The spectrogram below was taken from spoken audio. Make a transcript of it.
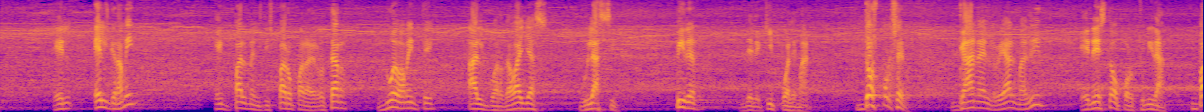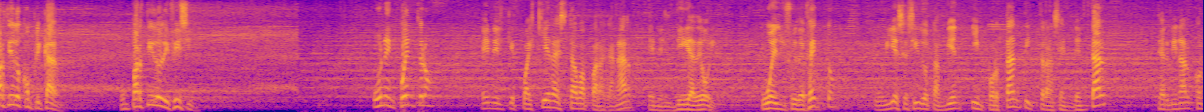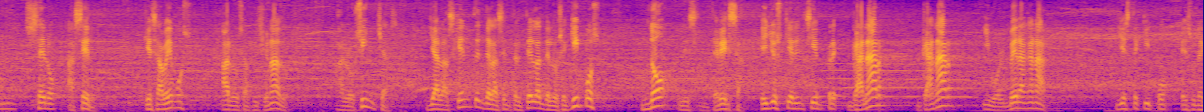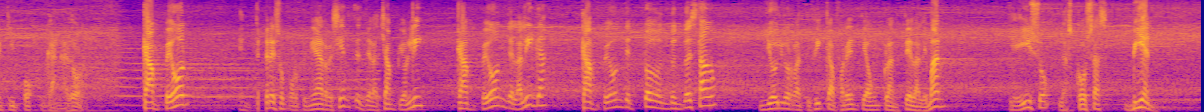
el, el Gramín empalma el disparo para derrotar nuevamente al guardaballas Gulasi Peter del equipo alemán. 2 por 0 gana el Real Madrid en esta oportunidad. Un partido complicado, un partido difícil, un encuentro en el que cualquiera estaba para ganar en el día de hoy, o en su defecto hubiese sido también importante y trascendental terminar con un 0 a 0, que sabemos a los aficionados, a los hinchas y a las gentes de las entretelas de los equipos No les interesa. Ellos quieren siempre ganar, ganar y volver a ganar. Y este equipo es un equipo ganador. Campeón en tres oportunidades recientes de la Champions League, campeón de la liga, campeón de todo en donde ha estado y hoy lo ratifica frente a un plantel alemán que hizo las cosas bien,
